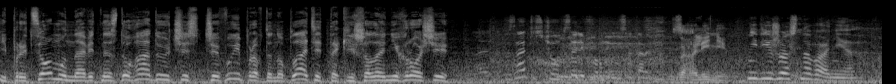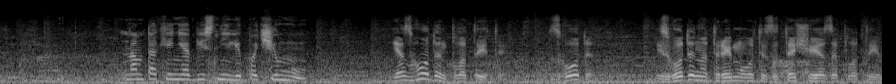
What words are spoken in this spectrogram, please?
І при цьому навіть не здогадуючись, чи виправдано платять такі шалені гроші. Ви знаєте, з чого взагалі формується тариф? Взагалі ні. Не вижу основания. Нам так і не об'яснили, почему. Я згоден платити. Згоден. І згоден отримувати за те, що я заплатив.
